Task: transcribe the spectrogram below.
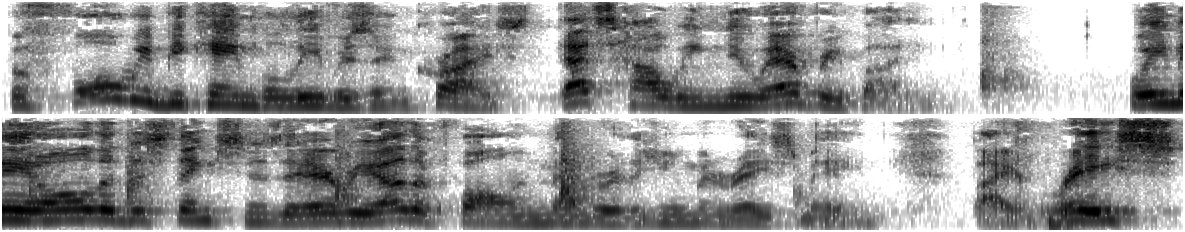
before we became believers in Christ, that's how we knew everybody. We made all the distinctions that every other fallen member of the human race made by race,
